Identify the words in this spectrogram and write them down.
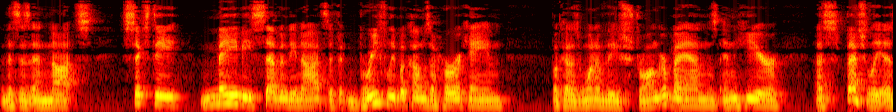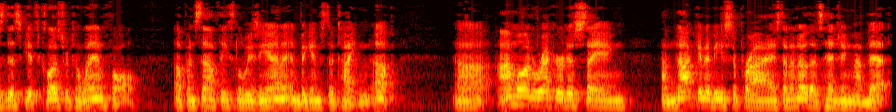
this is in knots 60 maybe 70 knots if it briefly becomes a hurricane because one of these stronger bands in here, especially as this gets closer to landfall up in southeast Louisiana and begins to tighten up, uh, I'm on record as saying I'm not going to be surprised, and I know that's hedging my bet,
